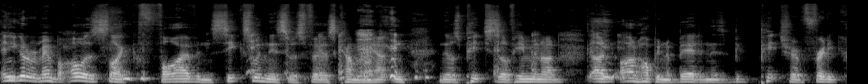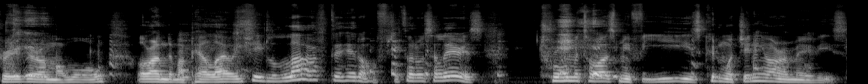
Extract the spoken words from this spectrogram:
And you got to remember, I was like five and six when this was first coming out, and, and there was pictures of him, and I'd, I'd I'd hop into bed and there's a big picture of Freddy Krueger on my wall or under my pillow, and she laughed her head off. She thought it was hilarious. Traumatized me for years. Couldn't watch any horror movies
